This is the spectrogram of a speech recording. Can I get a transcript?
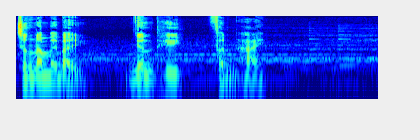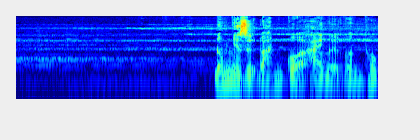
Chương 57 Nhân thi, phần 2 Đúng như dự đoán của hai người Vương Thúc,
